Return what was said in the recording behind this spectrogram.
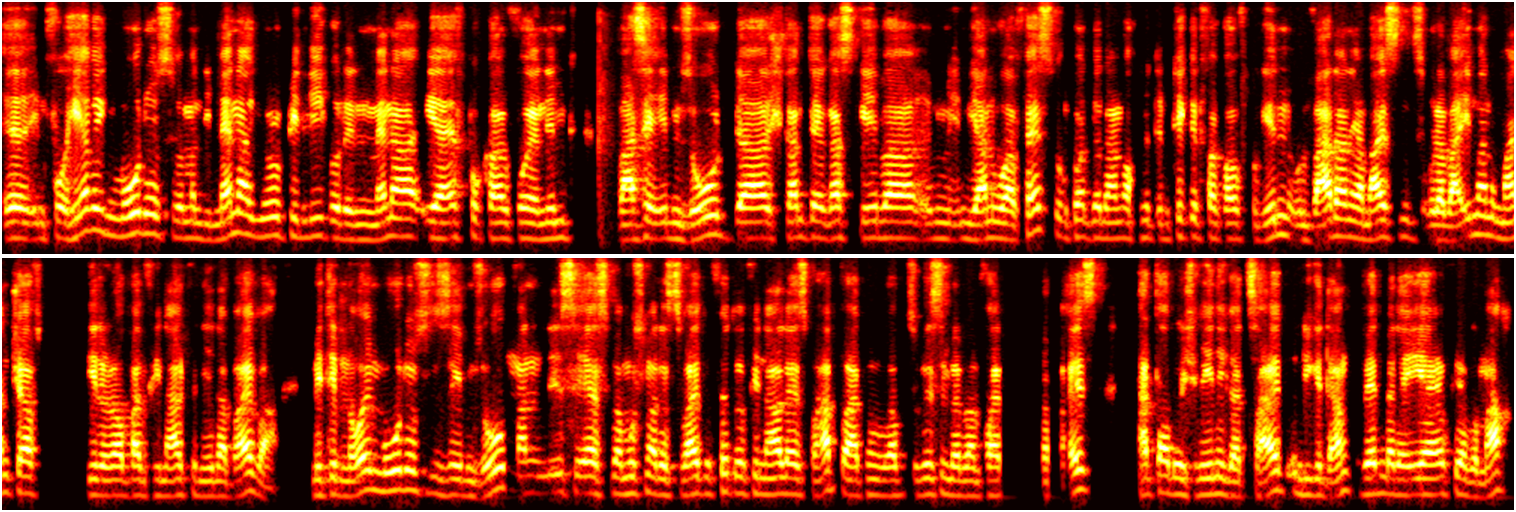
äh, im vorherigen Modus, wenn man die Männer European League oder den Männer ERF-Pokal vorher nimmt, war es ja eben so, da stand der Gastgeber im, im Januar fest und konnte dann noch mit dem Ticketverkauf beginnen und war dann ja meistens oder war immer eine Mannschaft, die dann auch beim Finalturnier dabei war. Mit dem neuen Modus ist es eben so, man ist erst, man muss mal das zweite Viertelfinale erst mal abwarten, um überhaupt zu wissen, wer beim Freitag dabei ist, hat dadurch weniger Zeit und die Gedanken werden bei der ERF ja gemacht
